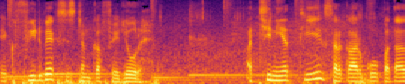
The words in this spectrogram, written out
एक फीडबैक सिस्टम का फेल्योर है। अच्छी नीयत थी, सरकार को पता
